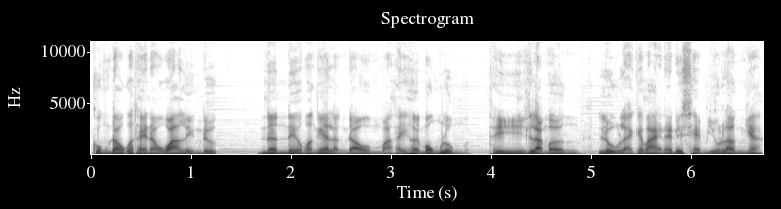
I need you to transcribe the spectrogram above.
cũng đâu có thể nào qua liền được nên nếu mà nghe lần đầu mà thấy hơi mông lung thì làm ơn lưu lại cái bài này để xem nhiều lần nha.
